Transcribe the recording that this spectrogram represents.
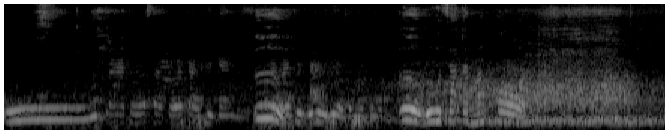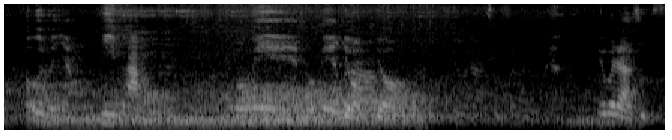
อู้ลาโทรศัพท์ก็ว่าต่างคือกันเออคือผู้เดียวกันมาตัวเออบ่รู้จักกันมาก่อนเขาเอิ้นว่าหยังพีพักบ่แม่นบ่แม่นหยอกหยอกเทวดาสุขใจเทวดาสุดใส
